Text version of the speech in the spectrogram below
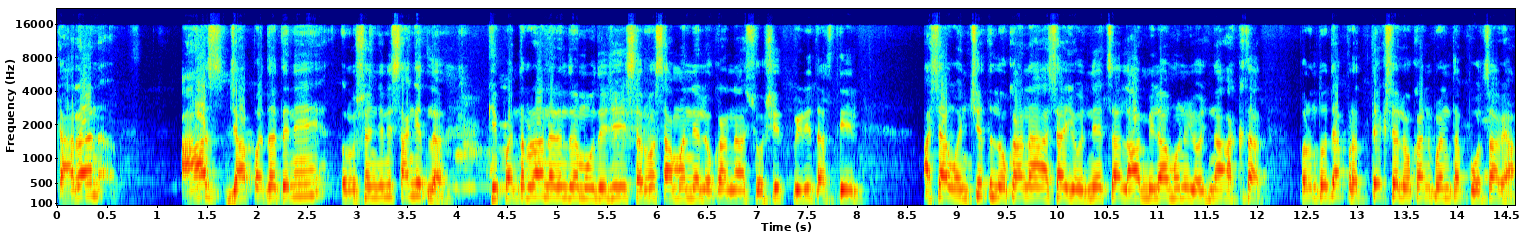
कारण आज ज्या पद्धतीने रोशनजींनी सांगितलं की पंतप्रधान नरेंद्र मोदीजी सर्वसामान्य लोकांना शोषित पीडित असतील अशा वंचित लोकांना अशा योजनेचा लाभ मिळावा म्हणून योजना आखतात परंतु त्या प्रत्यक्ष लोकांपर्यंत पोचाव्या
